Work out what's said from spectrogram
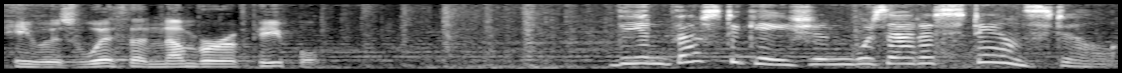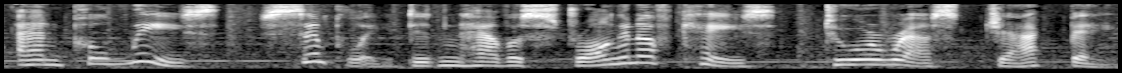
He was with a number of people. The investigation was at a standstill, and police simply didn't have a strong enough case to arrest Jack Boehm.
